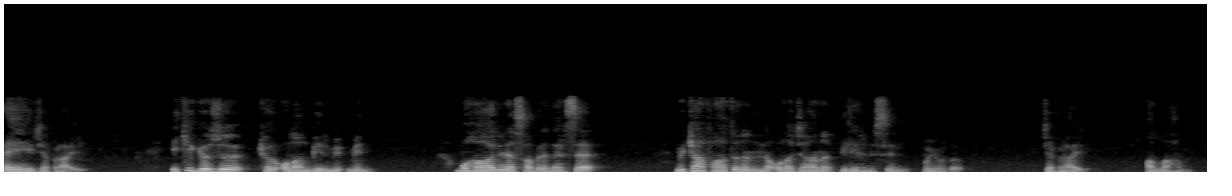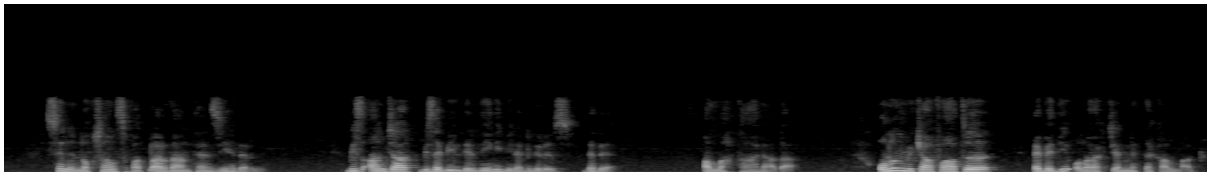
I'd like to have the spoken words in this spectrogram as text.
ey Cebrail, iki gözü kör olan bir mümin, bu haline sabrederse, mükafatının ne olacağını bilir misin buyurdu. Cebrail, Allah'ım, seni noksan sıfatlardan tenzih ederim. Biz ancak bize bildirdiğini bilebiliriz, dedi. Allah Teala da, onun mükafatı ebedi olarak cennette kalmak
